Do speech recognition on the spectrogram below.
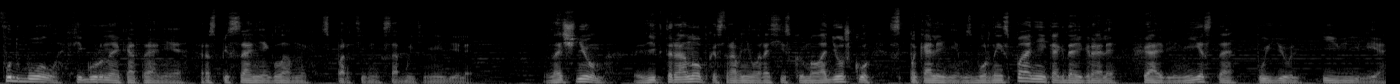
Футбол, фигурное катание, расписание главных спортивных событий недели. Начнем. Виктор Анопко сравнил российскую молодежку с поколением сборной Испании, когда играли Хави, Ньеста, Пуйоль и Вилья.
